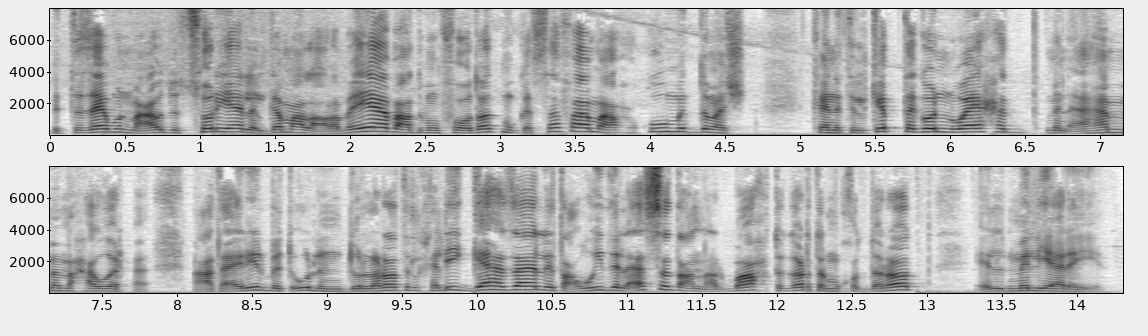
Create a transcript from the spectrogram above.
بالتزامن مع عودة سوريا للجامعة العربية بعد مفاوضات مكثفة مع حكومة دمشق. كانت الكبتاجون واحد من أهم محاورها. مع تقارير بتقول إن دولارات الخليج جاهزة لتعويض الأسد عن أرباح تجارة المخدرات المليارية.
